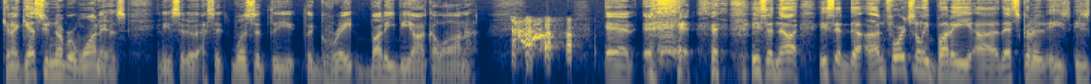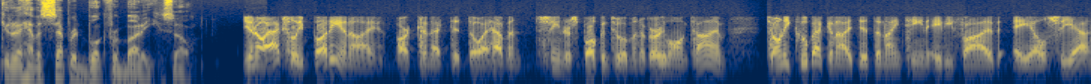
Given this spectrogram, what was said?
"Can I guess who number one is?" And he said, "I said, was it the the great Buddy Biancalana?" and he said, "No." He said, uh, "Unfortunately, Buddy, uh, that's gonna he's he's gonna have a separate book for Buddy." So. You know, actually, Buddy and I are connected, though I haven't seen or spoken to him in a very long time. Tony Kubek and I did the 1985 ALCS.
